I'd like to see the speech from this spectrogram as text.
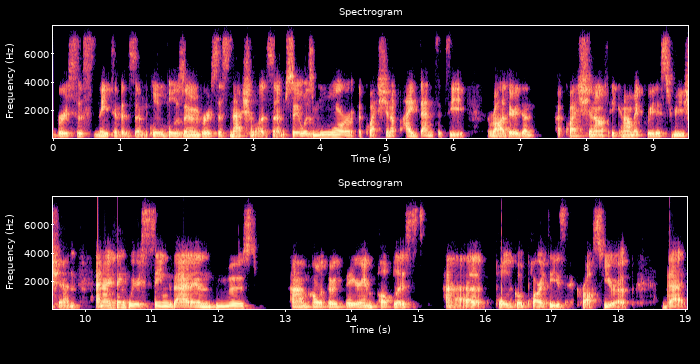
versus nativism, globalism versus nationalism. So it was more a question of identity rather than a question of economic redistribution. And I think we're seeing that in most um, authoritarian populist uh, political parties across Europe that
